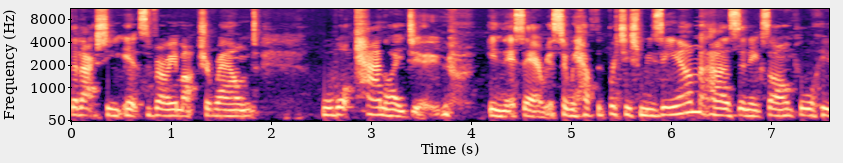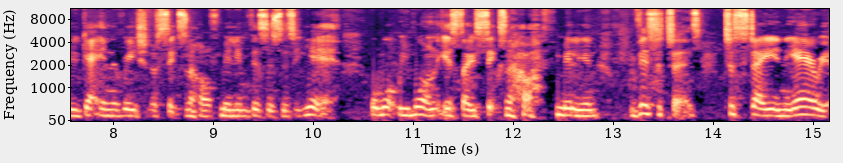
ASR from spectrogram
That actually it's very much around well, what can I do in this area. So we have the British Museum as an example, who get in the region of six and a half million visitors a year. But what we want is those six and a half million visitors to stay in the area,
